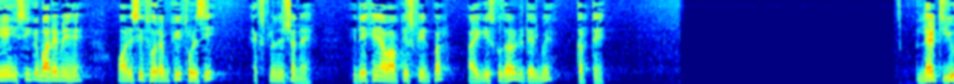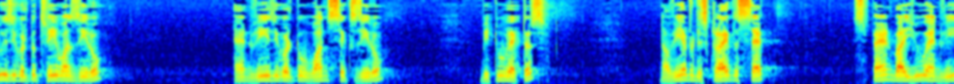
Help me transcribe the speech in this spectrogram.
یہ اسی کے بارے میں ہے اور اسی تھورم کی تھوڑی سی ایکسپلینیشن ہے یہ دیکھیں اب آپ کی اسکرین پر آئے گی اس کو ذرا ڈیٹیل میں کرتے ہیں let u is equal to three one zero and v is 160 two one six zero be two vectors نا we have to by the set spanned by u and v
